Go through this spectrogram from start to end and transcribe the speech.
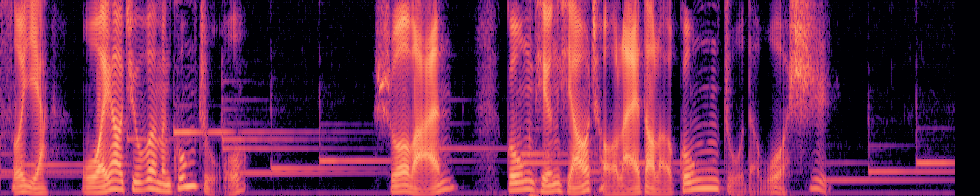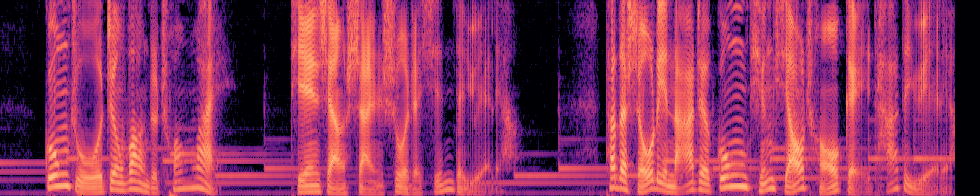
所以啊，我要去问问公主。说完，宫廷小丑来到了公主的卧室。公主正望着窗外。天上闪烁着新的月亮，他的手里拿着宫廷小丑给他的月亮。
